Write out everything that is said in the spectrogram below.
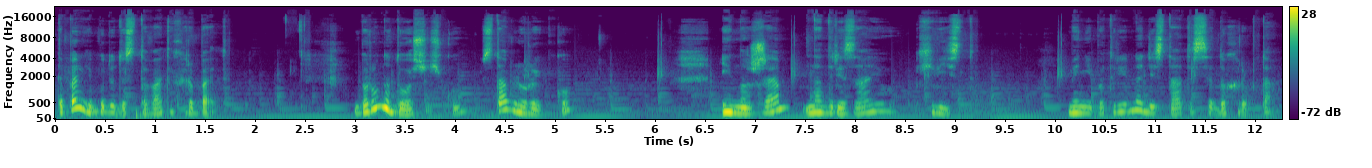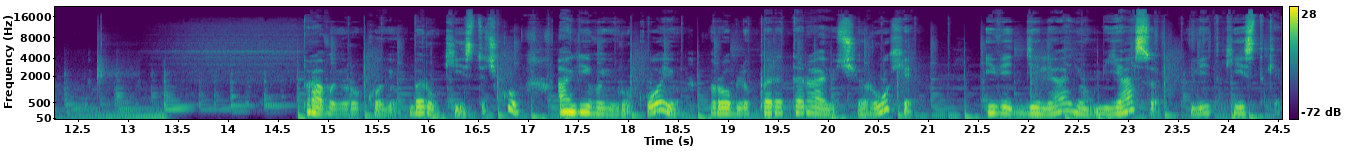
Тепер я буду доставати хребет. Беру на дощечку, ставлю рибку і ножем надрізаю хвіст. Мені потрібно дістатися до хребта. Правою рукою беру кісточку, а лівою рукою роблю перетираючі рухи і відділяю м'ясо від кістки.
